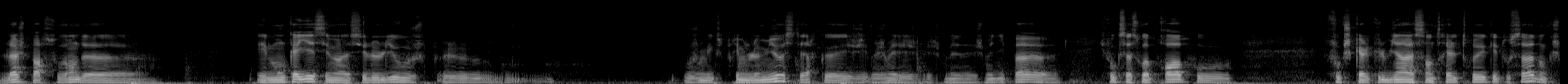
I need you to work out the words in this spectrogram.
là je pars souvent de... Et mon cahier, c'est, le lieu où je, m'exprime le mieux, c'est-à-dire que je, je, me, dis pas euh, il faut que ça soit propre ou faut que je calcule bien à centrer le truc et tout ça. Donc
